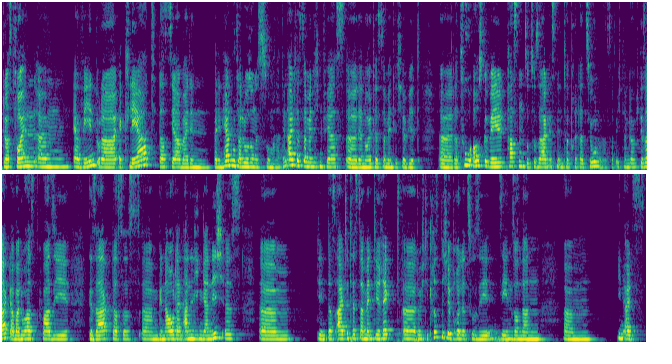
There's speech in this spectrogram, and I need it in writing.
Du hast vorhin ähm, erwähnt oder erklärt, dass ja bei den, bei den Herrnhuter Losungen ist es so, man hat den alttestamentlichen Vers, äh, der neutestamentliche wird äh, dazu ausgewählt, passend sozusagen ist eine Interpretation, oder das habe ich dann, glaube ich, gesagt, aber du hast quasi gesagt, dass es ähm, genau dein Anliegen ja nicht ist, ähm, den, das Alte Testament direkt äh, durch die christliche Brille zu se sehen, sondern ähm, ihn als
